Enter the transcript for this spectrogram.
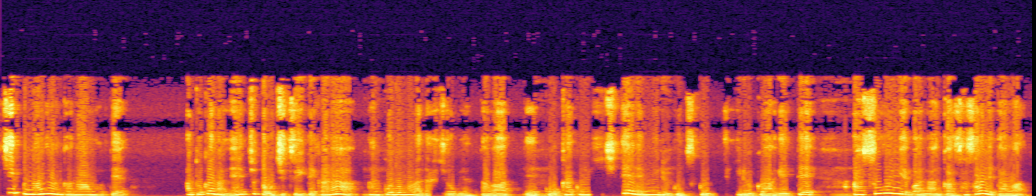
チップ何なんかな思って、後からね、ちょっと落ち着いてから、うん。あ子供は大丈夫やったわって、うん。こう確認して、ミルク作って、ミルクあげて、うん。あ、そういえばなんか刺されたわ、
